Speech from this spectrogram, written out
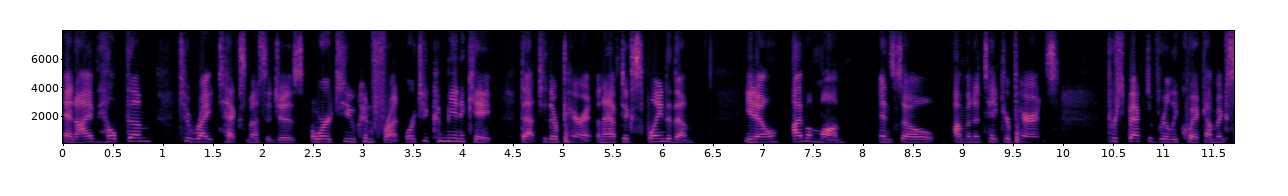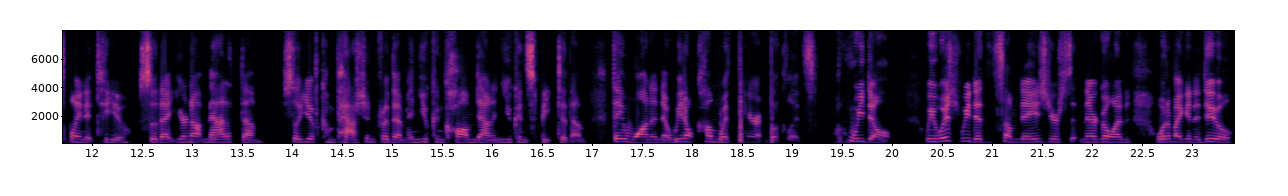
and I've helped them to write text messages or to confront or to communicate that to their parent. And I have to explain to them, you know, I'm a mom. And so I'm going to take your parents' perspective really quick. I'm going to explain it to you so that you're not mad at them. So you have compassion for them and you can calm down and you can speak to them. They want to know. We don't come with parent booklets. We don't. We wish we did some days you're sitting there going, what am I going to do?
